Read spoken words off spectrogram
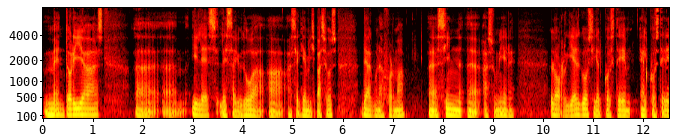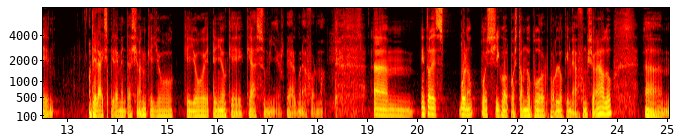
mentorías, uh, y les, les ayudo a, seguir mis pasos de alguna forma uh, sin uh, asumir los riesgos y el coste, el coste de, de, la experimentación que yo, que yo he tenido que, que asumir de alguna forma. Um, entonces, bueno, pues sigo apostando por, por lo que me ha funcionado. Um,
